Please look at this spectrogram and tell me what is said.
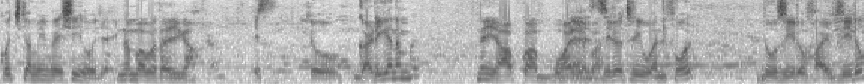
कुछ कमी पेशी हो जाएगी। नंबर बताइएगा। इस जो गाड़ी का नंबर नहीं आपका mobile number zero three one four two zero five zero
